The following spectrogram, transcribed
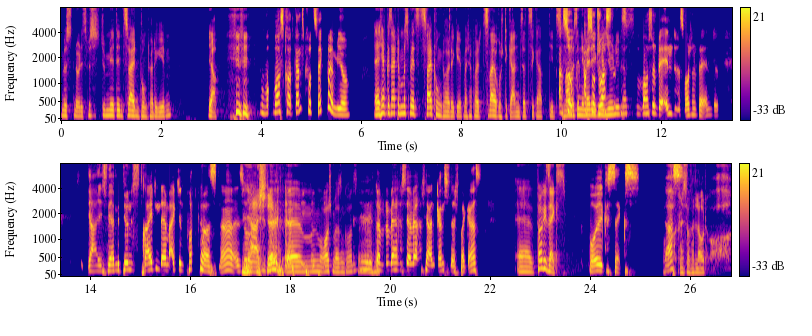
müssten. Und jetzt müsstest du mir den zweiten Punkt heute geben. Ja. du warst gerade ganz kurz weg bei mir. Äh, ich habe gesagt, du musst mir jetzt zwei Punkte heute geben. Ich habe heute zwei richtige Ansätze gehabt. Die ach so, Marvel Cinematic ach so, du hast, Universe. Das war schon beendet. Das war schon beendet. Ja, ich werde mit dir nicht streiten in deinem eigenen Podcast, ne? Also, ja, stimmt. ähm, rausschmeißen kurz. da wäre ich, ja, wär ich ja ein ganz schlechter Gast. Äh, Folge 6. Folge 6. Das, oh, das war laut. Oh.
